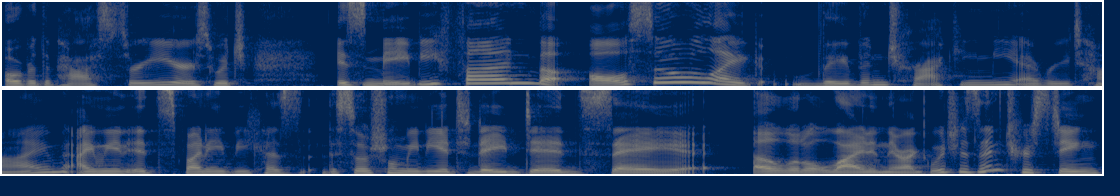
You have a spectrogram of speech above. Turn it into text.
over the past three years, which is maybe fun, but also like they've been tracking me every time. I mean, it's funny because the social media today did say a little line in there, which is interesting,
